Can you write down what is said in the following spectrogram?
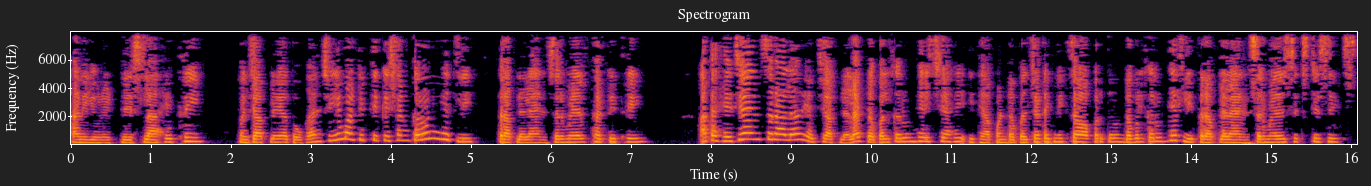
आणि युनिट प्लेसला आहे थ्री म्हणजे आपल्या या दोघांचीही मल्टिप्लिकेशन करून घेतली तर आपल्याला अँसर मिळेल थर्टी थ्री आता हे जे आन्सर आलं याची आपल्याला डबल करून घ्यायची आहे. इथे आपण डबलच्या टेक्निकचा वापर करून डबल करून घेतली तर आपल्याला आन्सर मिळेल सिक्स्टी सिक्स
